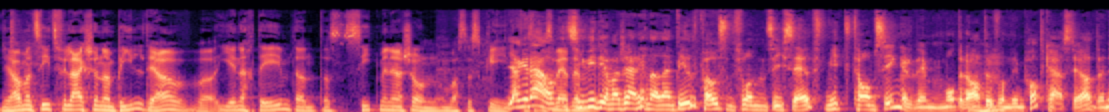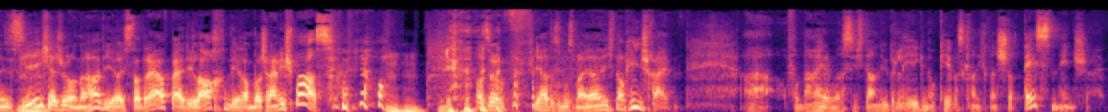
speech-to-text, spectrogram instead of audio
Ja, man sieht es vielleicht schon am Bild, ja, je nachdem, dann das sieht man ja schon, um was es geht. Ja, genau. Das, Sie wird ja wahrscheinlich dann ein Bild posten von sich selbst mit Tom Singer, dem Moderator mhm. von dem Podcast, ja. Dann mhm. sehe ich ja schon, aha, die ist da drauf, beide lachen, die haben wahrscheinlich Spaß. ja. Mhm. ja. Also, ja, das muss man ja nicht noch hinschreiben. Äh, von daher muss ich dann überlegen, okay, was kann ich dann stattdessen hinschreiben?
